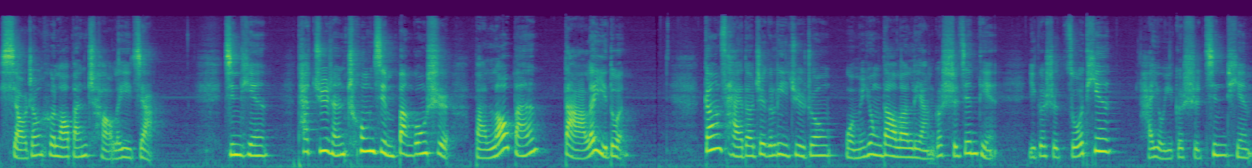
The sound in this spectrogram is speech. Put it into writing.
小张和老板吵了一架。今天他居然冲进办公室，把老板打了一顿。刚才的这个例句中，我们用到了两个时间点，一个是昨天，还有一个是今天。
